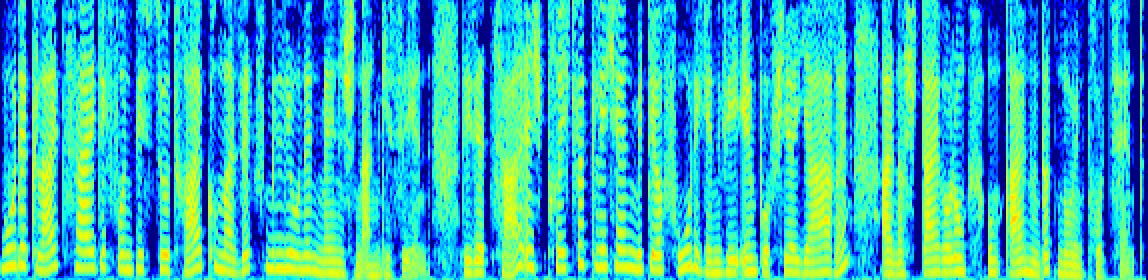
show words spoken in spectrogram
wurde gleichzeitig von bis zu 3,6 Millionen Menschen angesehen. Diese Zahl entspricht verglichen mit der vorigen WM vor vier Jahren einer Steigerung um 109 Prozent.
